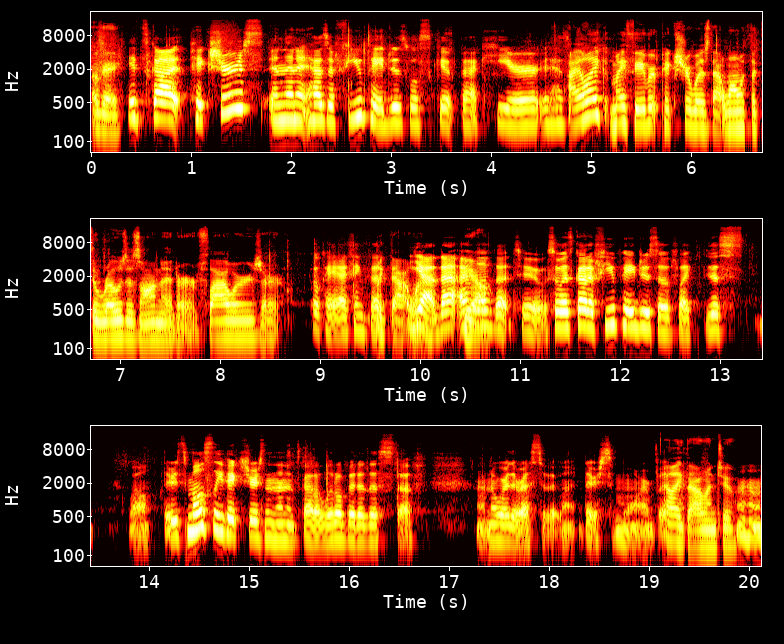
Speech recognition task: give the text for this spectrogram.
Okay. It's got pictures, and then it has a few pages. We'll skip back here. It has. I like my favorite picture was that one with like the roses on it or flowers or Okay, I think that. Like that one. Yeah, that I Yeah. love that too. So it's got a few pages of like this. Well, there's mostly pictures, and then it's got a little bit of this stuff. I don't know where the rest of it went. There's some more, but I like that one too. Uh-huh.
